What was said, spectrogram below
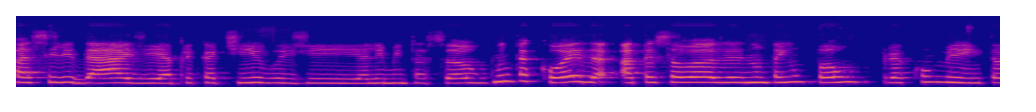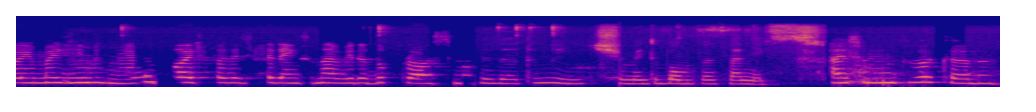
facilidade, aplicativos de alimentação, muita coisa, a pessoa às vezes não tem um pão para comer. Então imagina uhum. como pode fazer diferença na vida do próximo. Exatamente. É muito bom pensar nisso. Acho muito bacana.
